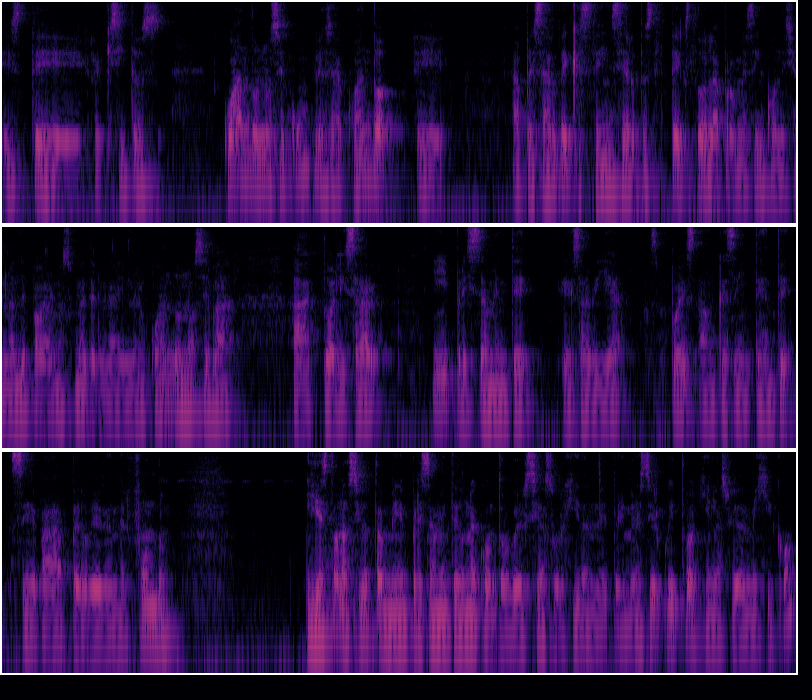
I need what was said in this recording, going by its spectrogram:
este requisito es cuando no se cumple, o sea, cuando eh, a pesar de que esté inserto este texto, la promesa incondicional de pagar una suma determinada de dinero, cuando no se va a actualizar y precisamente esa vía pues aunque se intente se va a perder en el fondo y esto nació también precisamente de una controversia surgida en el primer circuito aquí en la Ciudad de México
